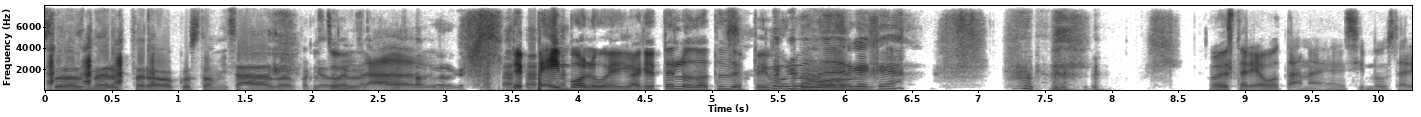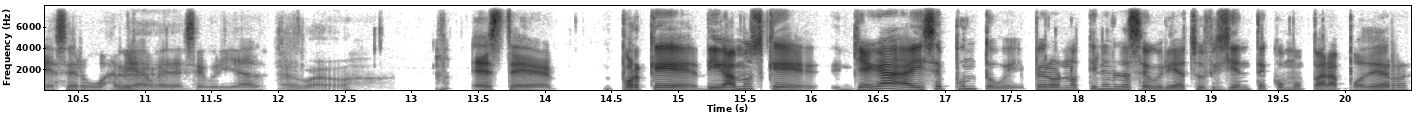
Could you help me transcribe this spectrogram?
Pistolas Nerf, pero customizadas, güey, Customizadas, güey. de paintball, güey. Imagínate los datos de paintball, güey, No, verga, estaría botana, ¿eh? Sí me gustaría ser guardia, güey, de seguridad. Ah, huevo. Este, porque digamos que llega a ese punto, güey, pero no tienes la seguridad suficiente como para poder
